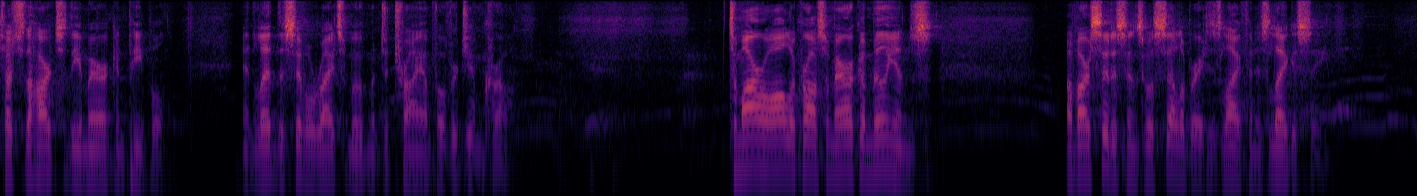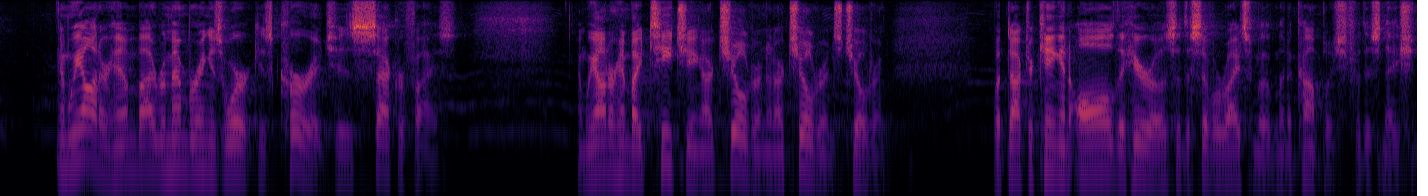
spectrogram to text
touched the hearts of the American people, and led the civil rights movement to triumph over Jim Crow. Tomorrow, all across America, millions of our citizens will celebrate his life and his legacy. And we honor him by remembering his work, his courage, his sacrifice. And we honor him by teaching our children and our children's children what Dr. King and all the heroes of the civil rights movement accomplished for this nation.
